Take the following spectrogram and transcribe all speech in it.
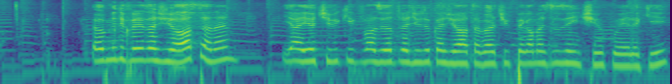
eu me livrei da Giota, né? E aí eu tive que fazer outra dívida com a Giota. Agora eu tive que pegar mais duzentinho com ele aqui.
